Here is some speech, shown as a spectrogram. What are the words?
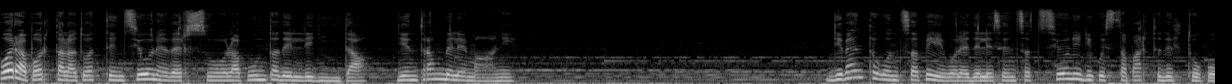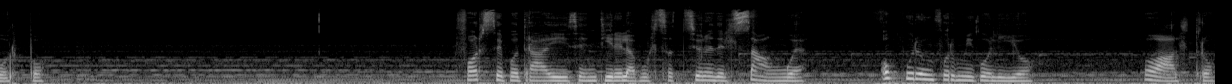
Ora porta la tua attenzione verso la punta delle dita di entrambe le mani. Diventa consapevole delle sensazioni di questa parte del tuo corpo. Forse potrai sentire la pulsazione del sangue oppure un formicolio o altro.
